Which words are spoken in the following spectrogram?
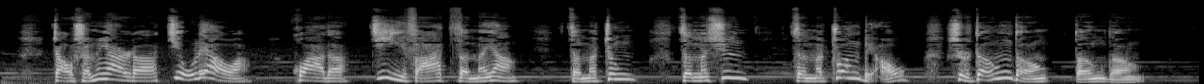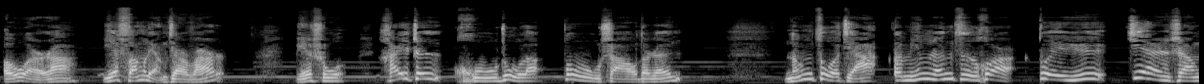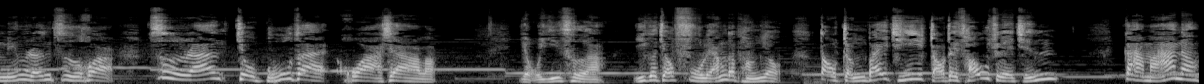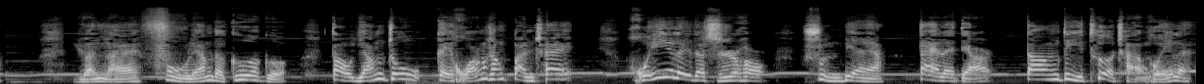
找什么样的旧料啊？画的技法怎么样？怎么蒸？怎么熏？怎么装裱？是等等等等。偶尔啊，也仿两件玩儿。别说，还真唬住了不少的人。能作假的名人字画。对于鉴赏名人字画，自然就不在话下了。有一次啊，一个叫傅良的朋友到整白旗找这曹雪芹，干嘛呢？原来傅良的哥哥到扬州给皇上办差，回来的时候顺便呀带了点儿当地特产回来，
